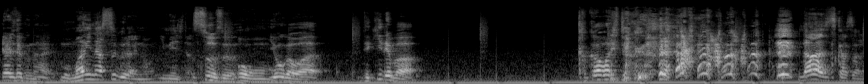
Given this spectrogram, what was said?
やりたくない。もうマイナスぐらいのイメージだと。そうそう。おうおう。ヨガはできれば関わりたくない。なんですかそれ。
